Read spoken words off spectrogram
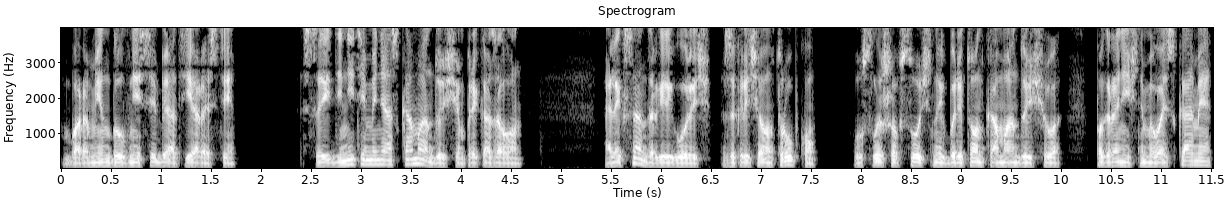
Бармин был вне себя от ярости. «Соедините меня с командующим», — приказал он. «Александр Григорьевич», — закричал в трубку, услышав сочный баритон командующего пограничными войсками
